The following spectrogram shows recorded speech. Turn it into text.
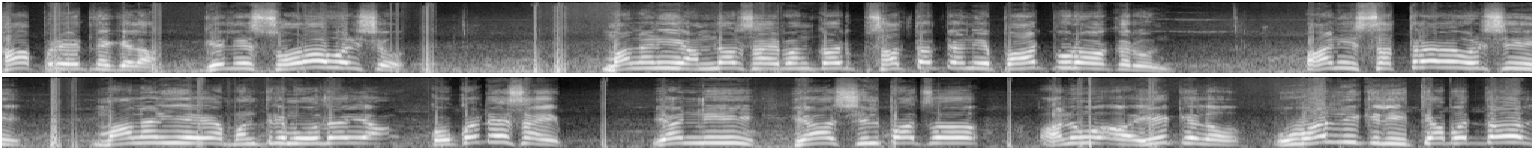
हा प्रयत्न केला. गेले सोळा वर्ष माननीय आमदार साहेबांकडे सातत्याने पाठपुरावा करून आणि सतराव्या वर्षी माननीय मंत्री महोदय कोकटे साहेब यांनी ह्या शिल्पाचं अनु हे केलं उभारणी केली. त्याबद्दल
